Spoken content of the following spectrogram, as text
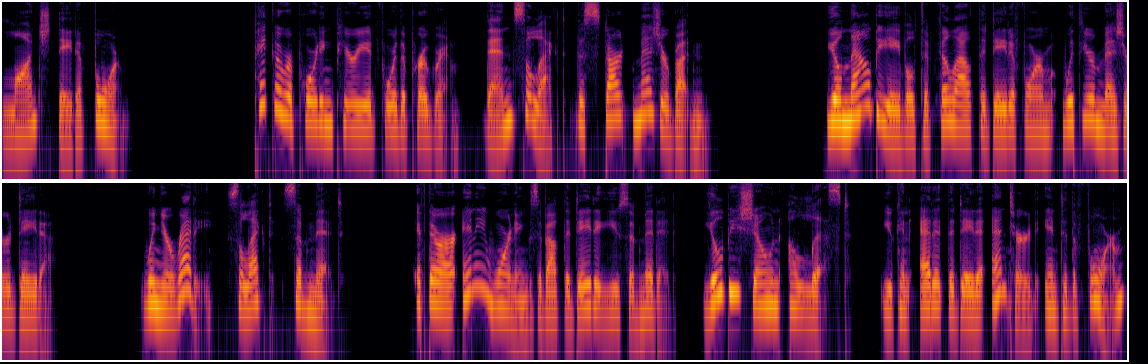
Launch Data Form. Pick a reporting period for the program, then select the Start Measure button. You'll now be able to fill out the data form with your measure data. When you're ready, select Submit. If there are any warnings about the data you submitted, you'll be shown a list. You can edit the data entered into the form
